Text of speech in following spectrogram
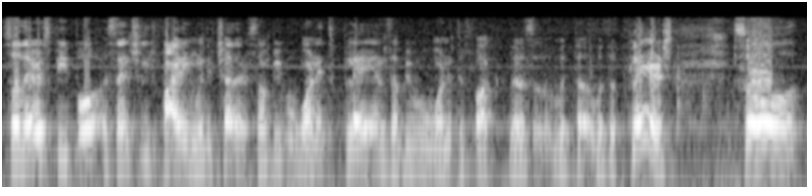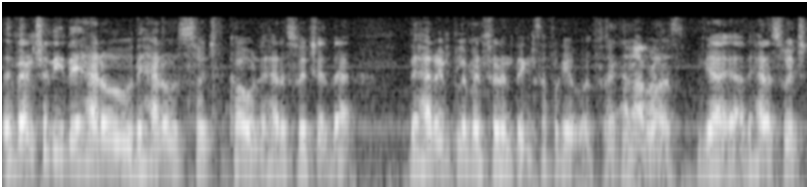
So there's people essentially fighting with each other. Some people wanted to play, and some people wanted to fuck those uh, with the with the players. So eventually they had to they had to switch the code. They had to switch it that they had to implement certain things. I forget what Like exactly an it was. Yeah, yeah. They had to switch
